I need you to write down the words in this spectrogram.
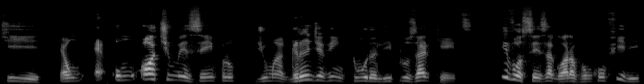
que é um, é um ótimo exemplo de uma grande aventura ali para os arcades. E vocês agora vão conferir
